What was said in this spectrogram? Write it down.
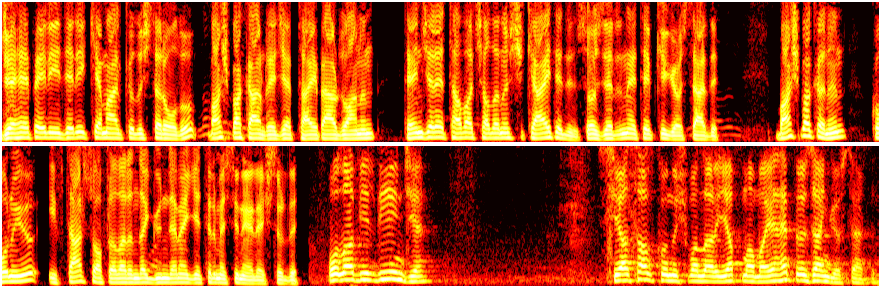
CHP lideri Kemal Kılıçdaroğlu, Başbakan Recep Tayyip Erdoğan'ın tencere tava çalanı şikayet edin sözlerine tepki gösterdi. Başbakanın konuyu iftar sofralarında gündeme getirmesini eleştirdi. Olabildiğince siyasal konuşmaları yapmamaya hep özen gösterdim.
